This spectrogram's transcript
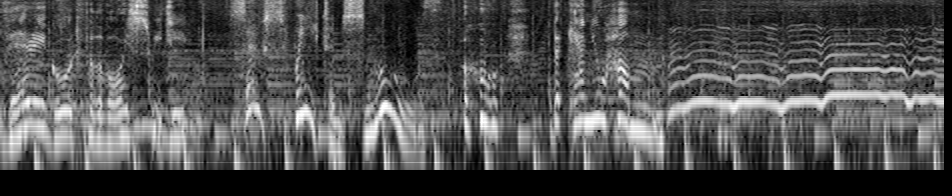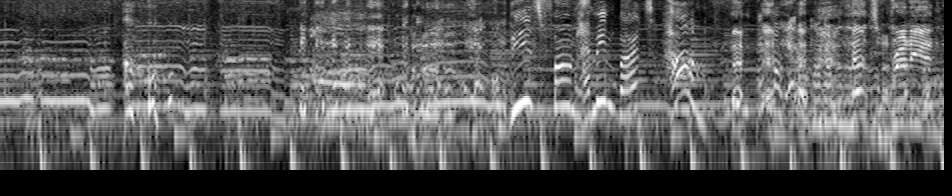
Very good for the voice, sweetie. So sweet and smooth. Oh, but can you hum? Hmm. Hummingbirds hum. That's brilliant.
